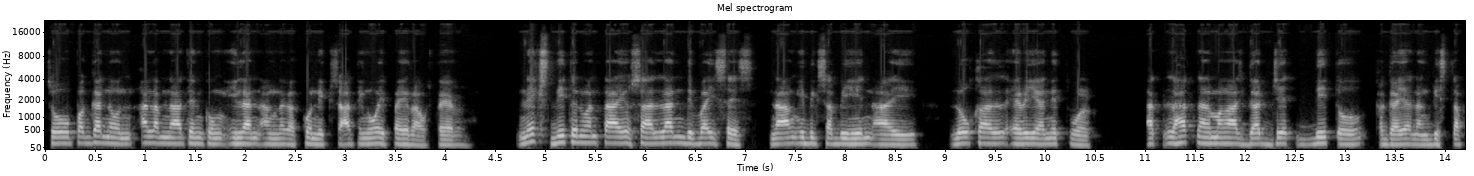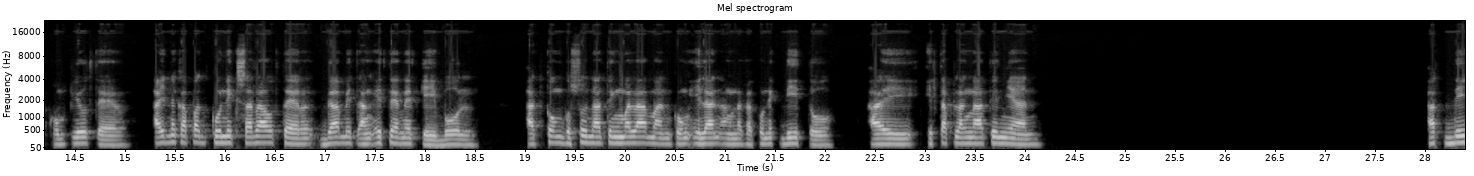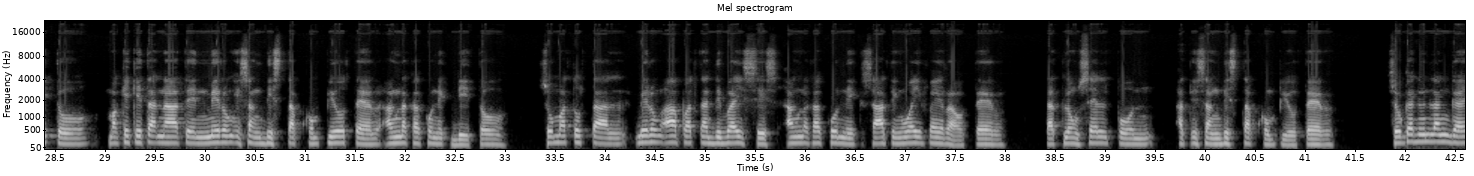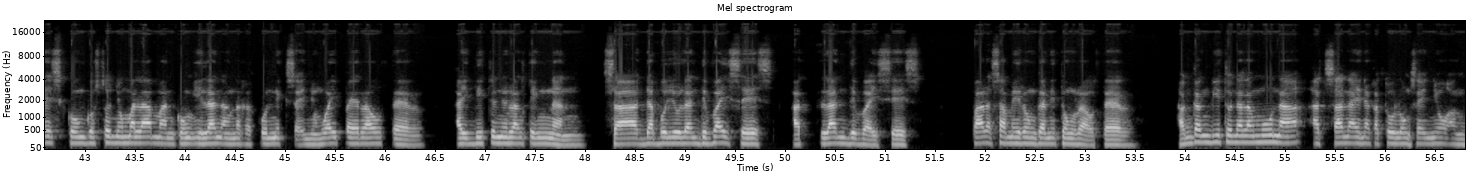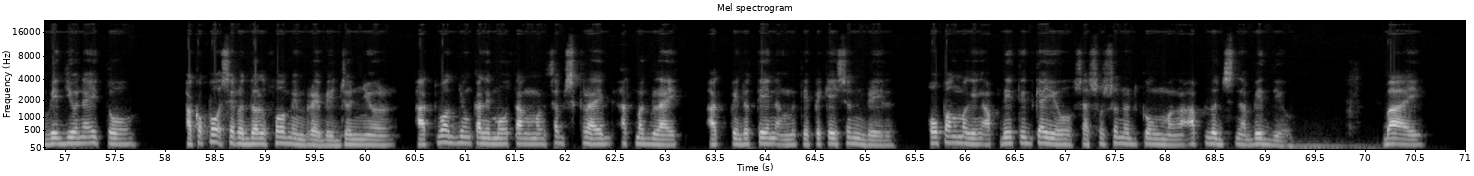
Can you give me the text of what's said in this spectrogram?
So pag ganun, alam natin kung ilan ang nakakonek sa ating Wi-Fi router. Next, dito naman tayo sa LAN devices na ang ibig sabihin ay local area network. At lahat ng mga gadget dito, kagaya ng desktop computer, ay nakapag-connect sa router gamit ang Ethernet cable. At kung gusto nating malaman kung ilan ang nakakonek dito, ay itap lang natin yan At dito, makikita natin merong isang desktop computer ang nakakonek dito. So matotal, merong apat na devices ang nakakonek sa ating Wi-Fi router, tatlong cellphone at isang desktop computer. So ganun lang guys, kung gusto nyong malaman kung ilan ang nakakonek sa inyong wifi router, ay dito nyo lang tingnan sa WLAN devices at LAN devices para sa mayroong ganitong router. Hanggang dito na lang muna at sana ay nakatulong sa inyo ang video na ito. Ako po si Rodolfo Membreve Jr. at huwag niyong kalimutang mag-subscribe at mag-like at pindutin ang notification bell upang maging updated kayo sa susunod kong mga uploads na video. Bye!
